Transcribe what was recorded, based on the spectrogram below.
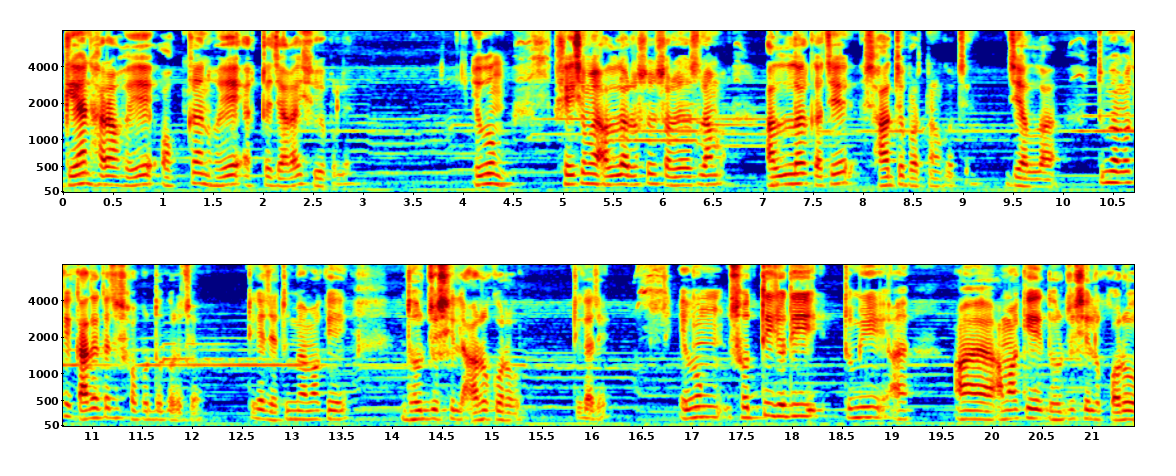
জ্ঞান হারা হয়ে, অজ্ঞান হয়ে একটা জায়গায় শুয়ে পড়লেন। এবং সেই সময় আল্লাহ রসুল সাল্লাহ আসলাম আল্লাহর কাছে সাহায্য প্রার্থনা করছেন যে, আল্লাহ, তুমি আমাকে কাদের কাছে সপর্দ করেছ? ঠিক আছে? তুমি আমাকে ধৈর্যশীল আরও করো, ঠিক আছে? এবং সত্যি যদি তুমি আমাকে ধৈর্যশীল করো,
